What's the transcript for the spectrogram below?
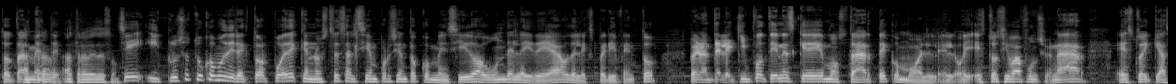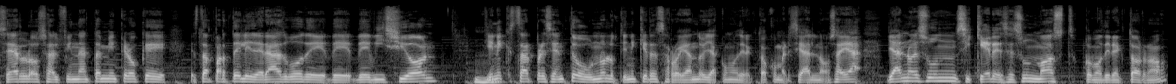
Totalmente. A, través de eso. Sí, incluso tú como director puede que no estés al 100% convencido aún de la idea o del experimento, pero ante el equipo tienes que mostrarte como el, oye, esto sí va a funcionar, esto hay que hacerlo. O sea, al final también creo que esta parte de liderazgo, de, de, visión, tiene que estar presente o uno lo tiene que ir desarrollando ya como director comercial, ¿no? O sea, ya, ya no es un si quieres, es un must como director, ¿no?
